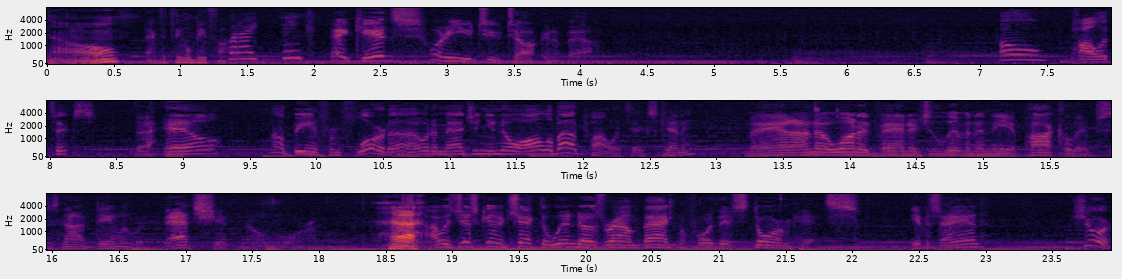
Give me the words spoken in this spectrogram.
No. Everything will be fine. But I think. Hey, kids, what are you two talking about? Oh, politics. The hell? Well, being from Florida, I would imagine you know all about politics, Kenny. Man, I know one advantage of living in the apocalypse is not dealing with that shit no more. I was just gonna check the windows round back before this storm hits. Give us a hand? Sure.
